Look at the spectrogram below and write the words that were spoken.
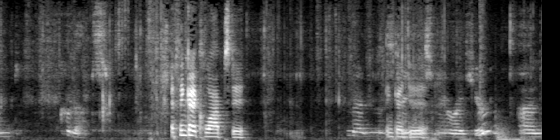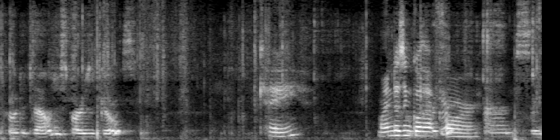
and collapse. I think I collapsed it. Then let's think I did this layer right here and fold it down as far as it goes. Okay. Mine doesn't go that far. And same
